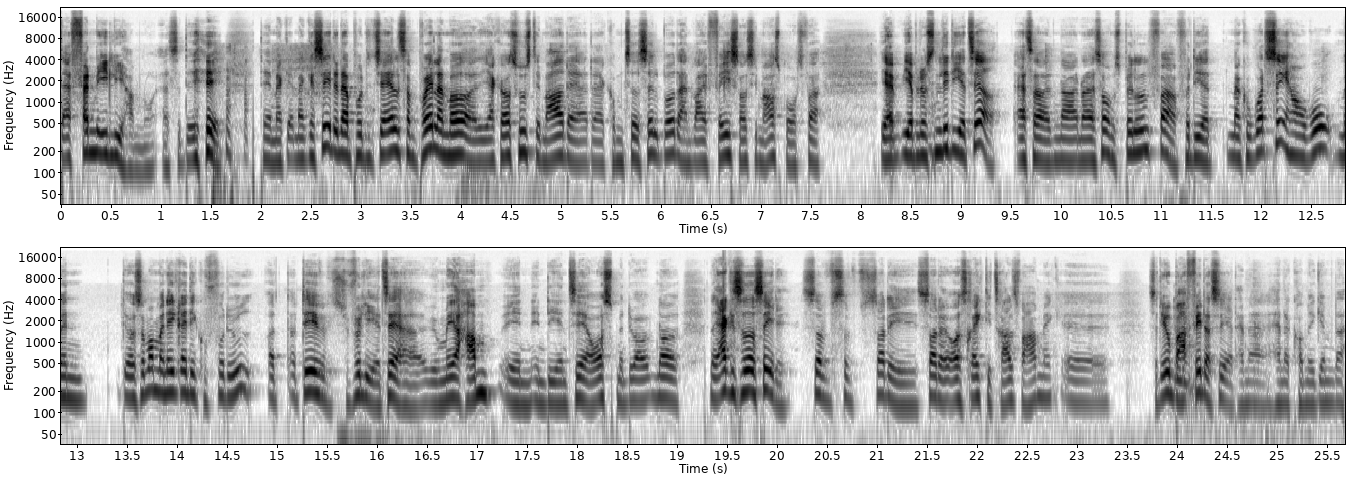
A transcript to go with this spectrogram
der er fandme ild i ham nu. Altså det, det, man, kan, man kan se det der potentiale, som på en eller anden måde, og jeg kan også huske det meget, da jeg, da jeg kommenterede selv, både da han var i Face, også i Mousesports før. Jeg, jeg blev sådan lidt irriteret, altså når, når jeg så ham spille før, fordi at man kunne godt se, at han var god, men det var som om, man ikke rigtig kunne få det ud. Og, og det selvfølgelig irriterer jo mere ham, end, end det irriterer os. Men det var, når, når jeg kan sidde og se det, så, så, så, er, det, så er det også rigtig træls for ham. Ikke? Øh, så det er jo bare mm. fedt at se, at han er, han er kommet igennem der.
